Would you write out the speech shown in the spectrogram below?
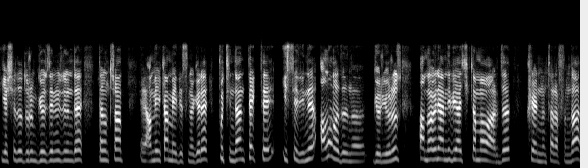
yaşadığı durum gözlerimizin önünde. Donald Trump e, Amerikan medyasına göre Putin'den pek de istediğini alamadığını görüyoruz. Ama önemli bir açıklama vardı Kremlin tarafında.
